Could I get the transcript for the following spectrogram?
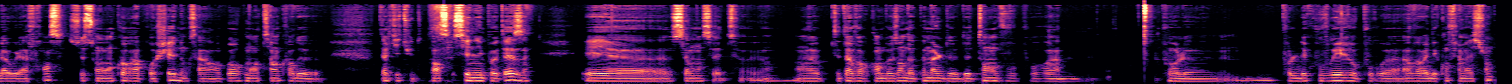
là où la France se sont encore rapprochées. Donc ça a encore augmenté encore de d'altitude. Enfin, c'est une hypothèse. Et euh, ça bon, euh, on va peut-être avoir encore besoin de pas mal de, de temps vous pour pour le pour le découvrir ou pour avoir des confirmations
